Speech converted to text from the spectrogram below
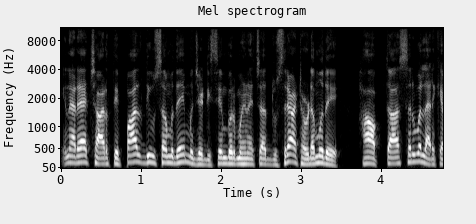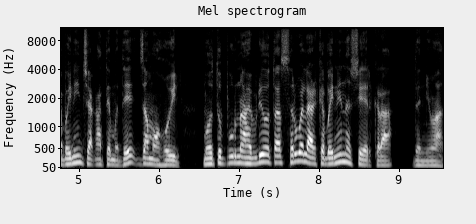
येणाऱ्या चार ते पाच दिवसामध्ये म्हणजे डिसेंबर महिन्याच्या दुसऱ्या आठवड्यामध्ये हा हप्ता सर्व लाडक्या बहिणींच्या खात्यामध्ये जमा होईल. महत्त्वपूर्ण हा व्हिडिओ होता. सर्व लाडक्या बहिणींना शेअर करा. धन्यवाद.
